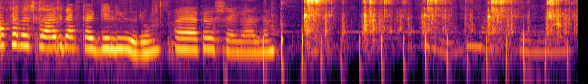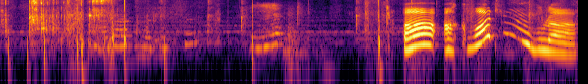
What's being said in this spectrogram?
Arkadaşlar bir dakika geliyorum. Ay arkadaşlar geldim. Akvaryum mu bura?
